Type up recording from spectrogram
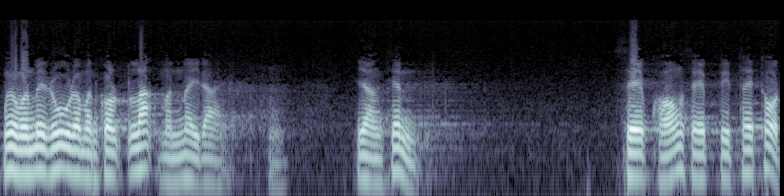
เมื่อมันไม่รู้แล้วมันก็ละมันไม่ได้ อย่างเช่น เสพของเสพติดให้โทษ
